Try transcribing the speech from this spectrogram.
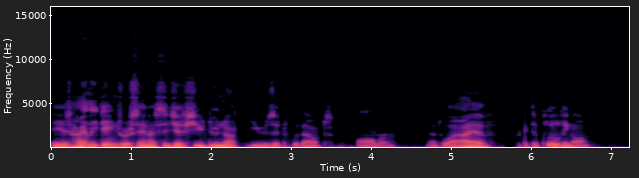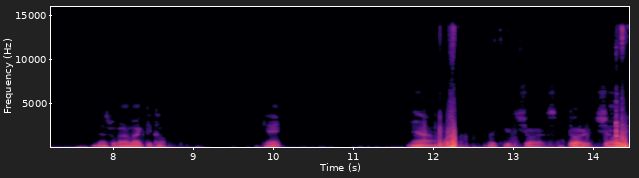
It is highly dangerous and I suggest you do not use it without armor. That's why I have protective clothing on. That's what I like to call it. Okay? Now, let's get started, shall we?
